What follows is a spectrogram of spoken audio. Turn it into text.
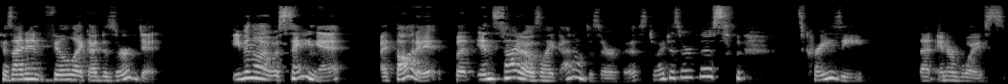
because I didn't feel like I deserved it. Even though I was saying it, I thought it, but inside I was like, I don't deserve this. Do I deserve this? it's crazy. That inner voice.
